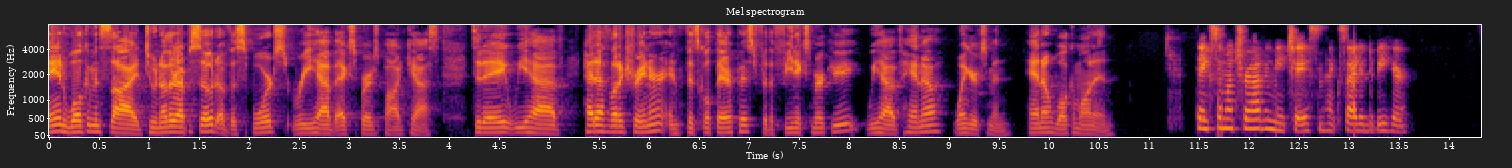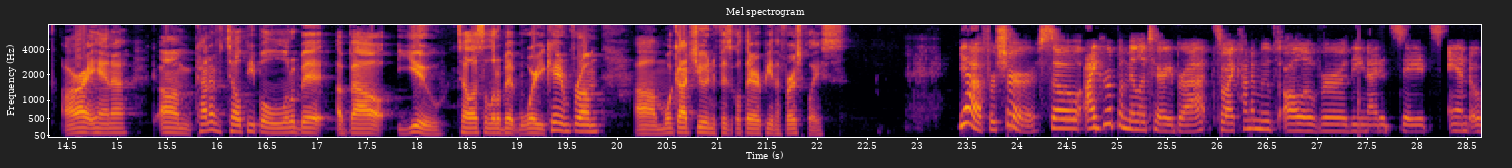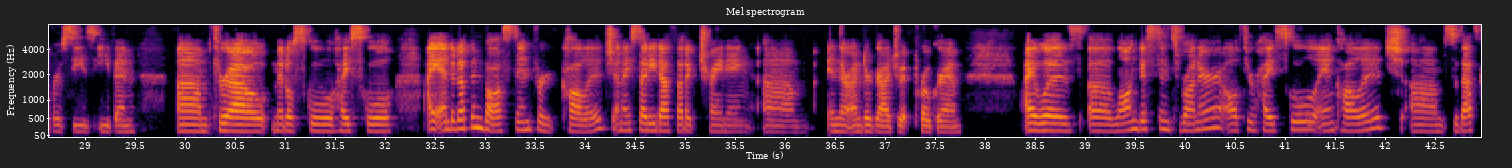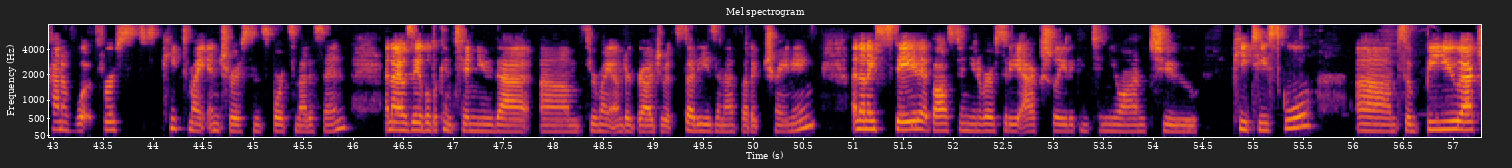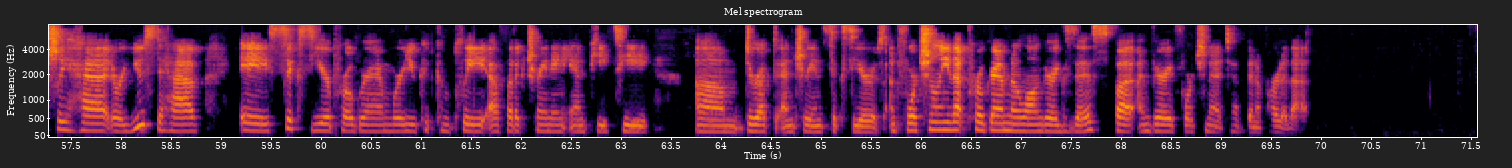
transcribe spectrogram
And welcome inside to another episode of the Sports Rehab Experts Podcast. Today we have head athletic trainer and physical therapist for the Phoenix Mercury. We have Hannah Wengertsman. Hannah, welcome on in. Thanks so much for having me, Chase. I'm excited to be here. All right, Hannah. Um, kind of tell people a little bit about you. Tell us a little bit where you came from, um, what got you into physical therapy in the first place. Yeah, for sure. So I grew up a military brat, so I kind of moved all over the United States and overseas even um, throughout middle school, high school. I ended up in Boston for college and I studied athletic training um, in their undergraduate program. I was a long distance runner all through high school and college. Um, so that's kind of what first piqued my interest in sports medicine. And I was able to continue that um, through my undergraduate studies and athletic training. And then I stayed at Boston University actually to continue on to PT school. Um, so BU actually had or used to have a six year program where you could complete athletic training and PT um, direct entry in six years. Unfortunately, that program no longer exists, but I'm very fortunate to have been a part of that.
